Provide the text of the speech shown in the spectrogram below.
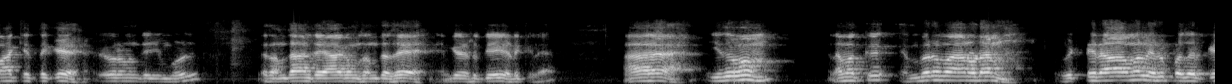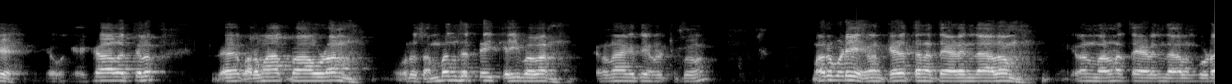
வாக்கியத்துக்கு விவரணம் செய்யும் பொழுது சந்தான் ஜெயாகம் சந்தசே என்கிற சுத்தியை எடுக்கிறார் ஆக இதுவும் நமக்கு எம்பெருமானுடன் விட்டிராமல் இருப்பதற்கு எக்காலத்திலும் இந்த பரமாத்மாவுடன் ஒரு சம்பந்தத்தை செய்பவன் கருணாகத்தை அனுஷ்டிப்பவன் மறுபடி இவன் கிழத்தனத்தை அடைந்தாலும் இவன் மரணத்தை அடைந்தாலும் கூட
